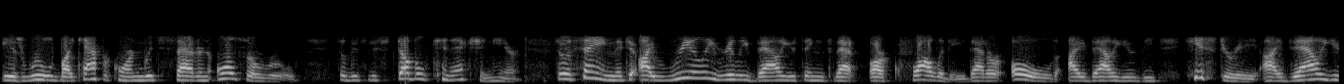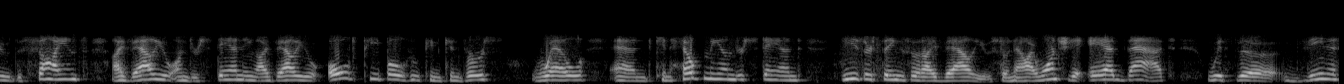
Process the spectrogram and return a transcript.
is ruled by Capricorn, which Saturn also rules. So there's this double connection here. So saying that I really, really value things that are quality, that are old. I value the history. I value the science. I value understanding. I value old people who can converse well and can help me understand. These are things that I value. So now I want you to add that with the Venus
